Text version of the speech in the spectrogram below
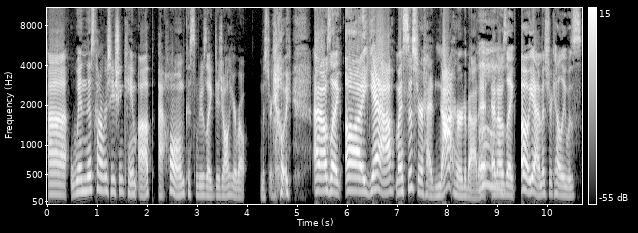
Uh, when this conversation came up at home, because somebody was like, Did y'all hear about Mr. Kelly? And I was like, Uh, yeah. My sister had not heard about it. and I was like, Oh, yeah, Mr. Kelly was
